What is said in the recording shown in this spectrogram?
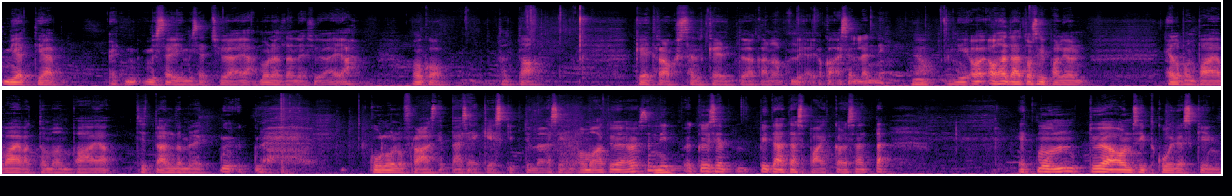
miettiä, että missä ihmiset syö ja monelta ne syö ja onko tota, ketrauksessa nyt keitettyä kanaplia jokaiselle, niin, Joo. niin on- onhan tämä tosi paljon helpompaa ja vaivattomampaa ja sitten aina tämmöinen kulunut fraasi, että pääsee keskittymään siihen omaan työhönsä, niin kyllä se pitää tässä paikkansa, että et mun työ on sitten kuitenkin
